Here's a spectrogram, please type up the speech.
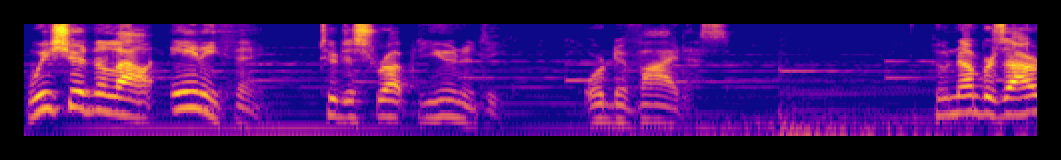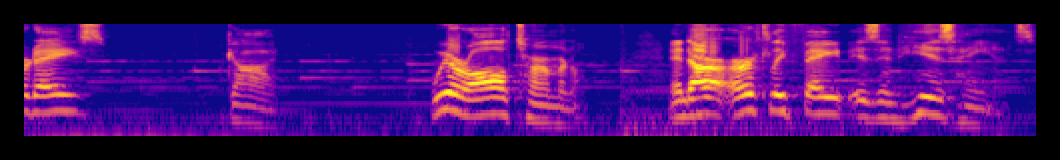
We shouldn't allow anything to disrupt unity or divide us. Who numbers our days? God. We are all terminal, and our earthly fate is in His hands.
